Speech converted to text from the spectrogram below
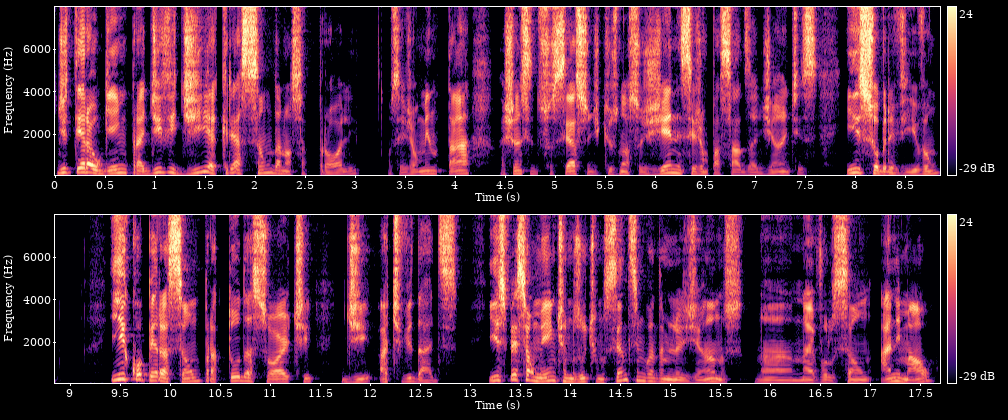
de ter alguém para dividir a criação da nossa prole, ou seja, aumentar a chance de sucesso de que os nossos genes sejam passados adiante e sobrevivam, e cooperação para toda sorte de atividades. E especialmente nos últimos 150 milhões de anos, na, na evolução animal,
